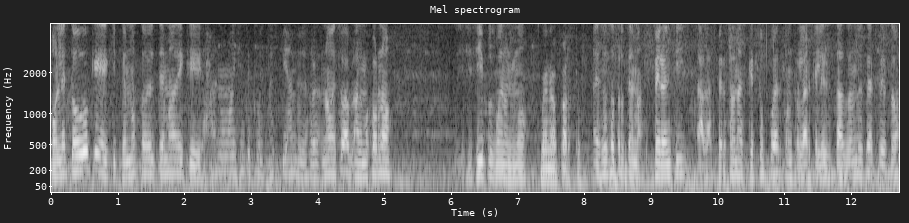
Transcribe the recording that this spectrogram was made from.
ponle todo que quitemos todo el tema de que, ah, no, hay gente que me está espiando y la fregada". no, eso a, a lo mejor no, y si sí, pues bueno, ni modo. Bueno, aparte. Eso es otro tema. Pero en sí, a las personas que tú puedes controlar, que les estás dando ese acceso,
